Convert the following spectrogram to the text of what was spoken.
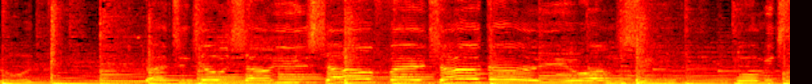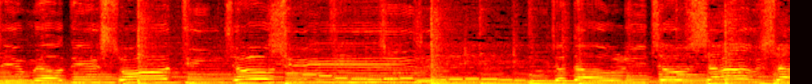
落定。感情就像云霄奇妙地说停。就停，不讲道理，就像上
